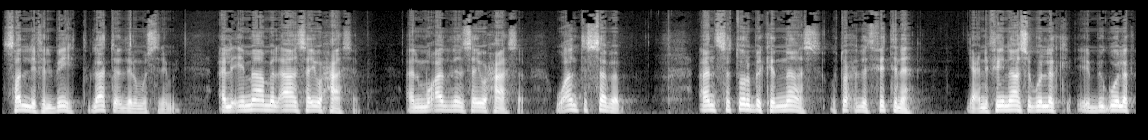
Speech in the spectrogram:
صلي في البيت ولا تؤذي المسلمين. الإمام الآن سيحاسب المؤذن سيحاسب وأنت السبب. أنت ستربك الناس وتحدث فتنة. يعني في ناس يقول لك بيقول لك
